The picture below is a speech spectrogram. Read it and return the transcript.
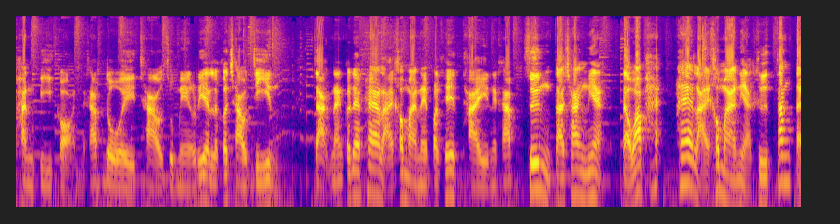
5,000 ปีก่อนนะครับ โดยชาวซูเมเรียนแล้วก็ชาวจีน จากนั้นก็ได้แพร่หลายเข้ามาในประเทศไทยนะครับ ซึ่งตาช่างเนี่ยแต่ว่าแพร่หลายเข้ามาเนี่ยคือตั้งแต่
